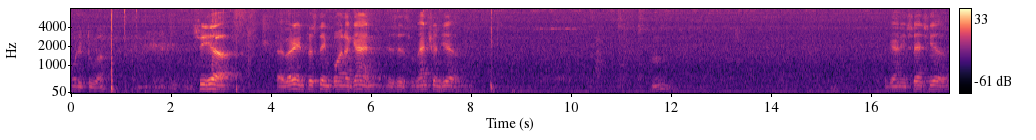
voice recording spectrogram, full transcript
42. Uh. See here, a very interesting point again, this is mentioned here. Hmm? Again he says here,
